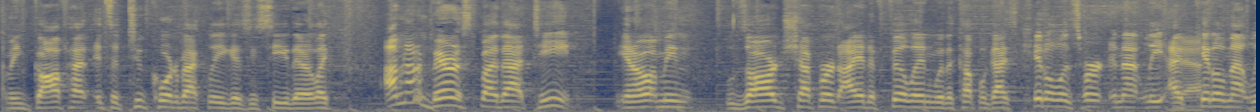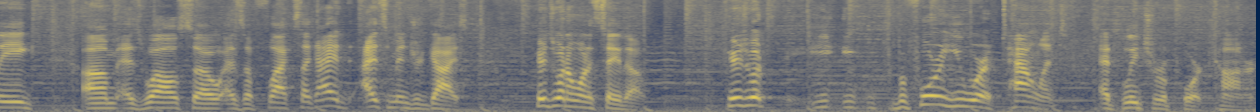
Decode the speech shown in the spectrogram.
I mean, Goff had, it's a two quarterback league as you see there. Like, I'm not embarrassed by that team. You know, I mean, Lazard, Shepard, I had to fill in with a couple guys. Kittle is hurt in that league. I Yeah. have Kittle in that league um, as well. So as a flex, like I had, I had some injured guys. Here's what I want to say though. Here's what you, you, before you were a talent at Bleacher Report, Connor,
